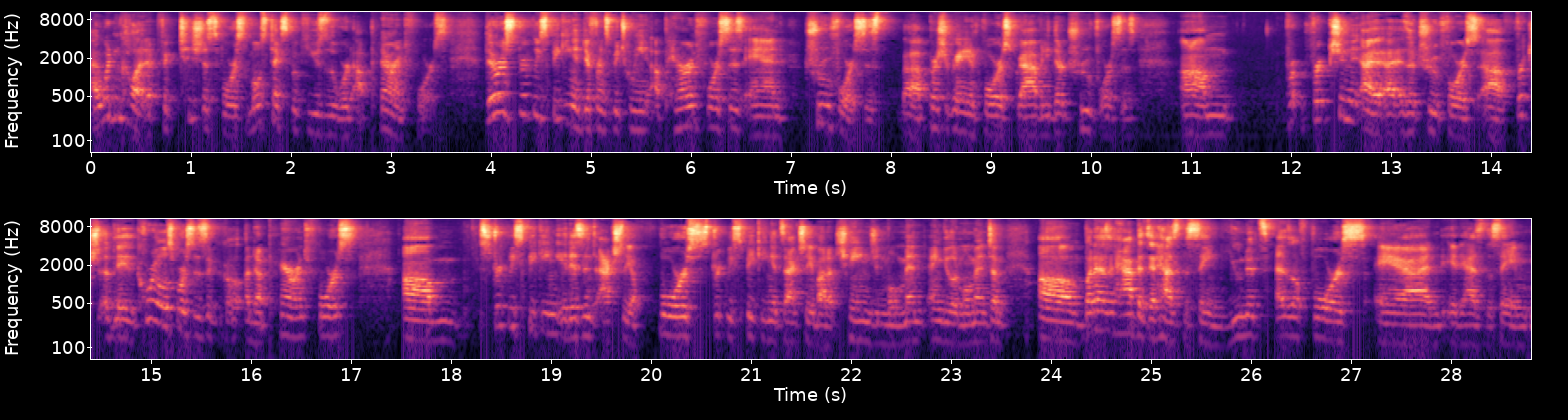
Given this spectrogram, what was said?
I wouldn't call it a fictitious force. Most textbooks use the word apparent force. There is, strictly speaking, a difference between apparent forces and true forces. Uh, pressure gradient force, gravity, they're true forces. Um, fr friction uh, is a true force. Uh, friction, the Coriolis force is a, an apparent force. Um, strictly speaking, it isn't actually a force. Strictly speaking, it's actually about a change in moment, angular momentum. Um, but as it happens, it has the same units as a force, and it has the same,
